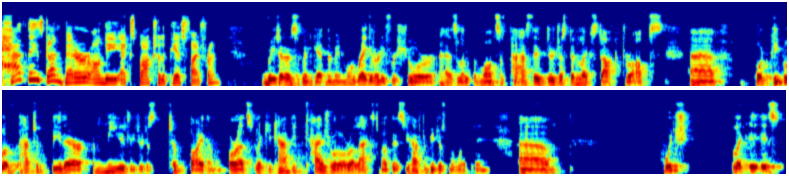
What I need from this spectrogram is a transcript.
Have things gotten better on the Xbox or the PS5 front? Retailers have been getting them in more regularly for sure as like the months have passed. They've, just been like stock drops. Um, but people have had to be there immediately to just to buy them or else like you can't be casual or relaxed about this you have to be just waiting um, which like is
